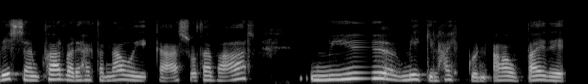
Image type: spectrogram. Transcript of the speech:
vissa um hvar var ég hægt að ná í gas og það var mjög mikil hækkun á bæði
